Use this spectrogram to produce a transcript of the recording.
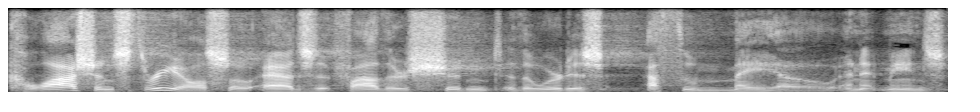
Colossians 3 also adds that fathers shouldn't, the word is athumeo, and it means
